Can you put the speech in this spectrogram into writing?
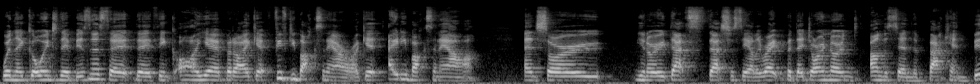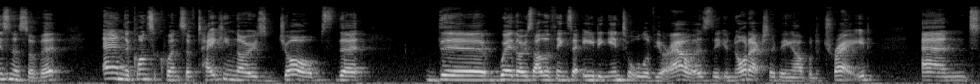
When they go into their business, they, they think, oh yeah, but I get fifty bucks an hour, I get eighty bucks an hour, and so you know that's that's just the hourly rate. But they don't know, understand the back end business of it and the consequence of taking those jobs that the where those other things are eating into all of your hours that you're not actually being able to trade. And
